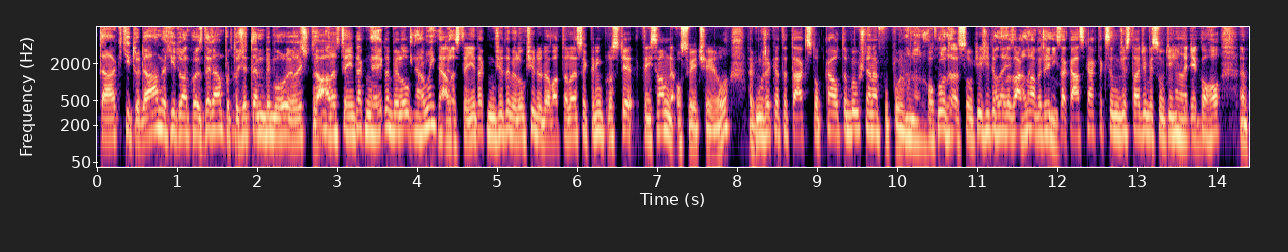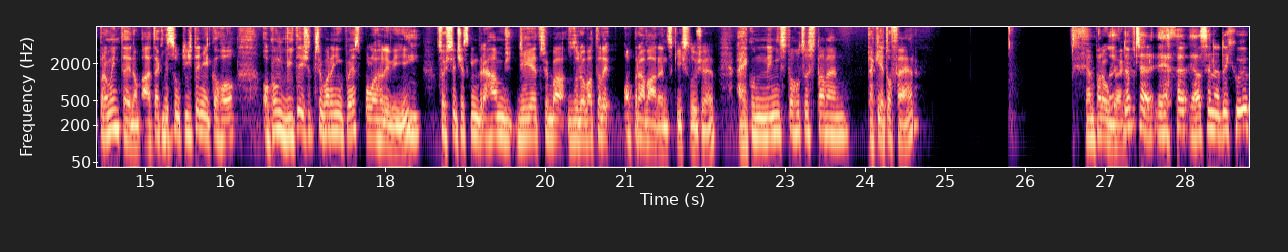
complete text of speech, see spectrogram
tak ti to dám, já ti to nakonec nedám, protože ten by mohl ještě. No ale stejně tak můžete vyloučit, promiňte, ale stejně tak můžete vyloučit dodavatele, se kterým prostě, který se vám neosvědčil, tak mu řeknete tak, stopka, o tebe už nenakupuju. No, no, no, Pokud ale, soutěžíte podle zákona veřejných zakázkách, tak se může stát, že vy soutěžíte no, někoho, eh, promiňte jenom, ale tak vy soutěžíte někoho, o kom víte, že třeba není úplně spolehlivý, hmm. což se českým drahám děje třeba z dodavateli opravárenských služeb, a jako není z toho, co stavem, tak je to fér? Jan Paroubek. Dobře, já, já se nadechuju.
